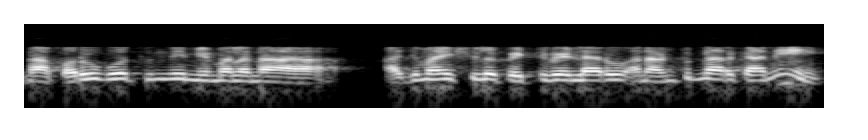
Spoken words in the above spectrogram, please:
నా పరువు పోతుంది మిమ్మల్ని నా అజమాయిషిలో పెట్టి వెళ్ళారు అని అంటున్నారు కానీ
